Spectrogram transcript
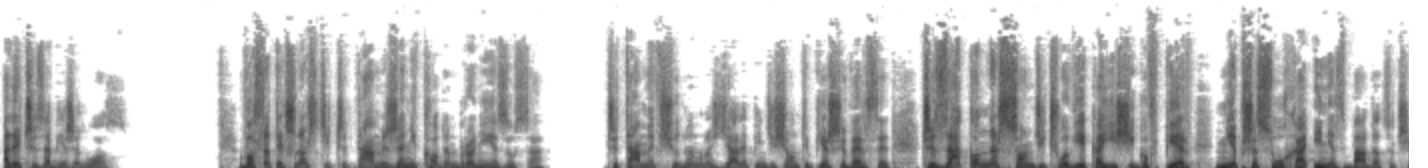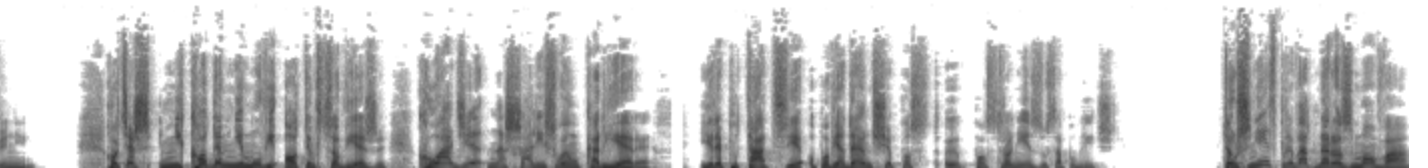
ale czy zabierze głos? W ostateczności czytamy, że Nikodem broni Jezusa. Czytamy w siódmym rozdziale, pięćdziesiąty pierwszy werset. Czy zakon nasz sądzi człowieka, jeśli go wpierw nie przesłucha i nie zbada, co czyni? Chociaż Nikodem nie mówi o tym, w co wierzy. Kładzie na szali swoją karierę i reputację, opowiadając się po, y, po stronie Jezusa publicznie. To już nie jest prywatna rozmowa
